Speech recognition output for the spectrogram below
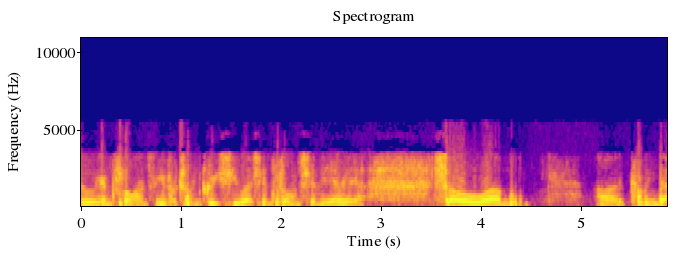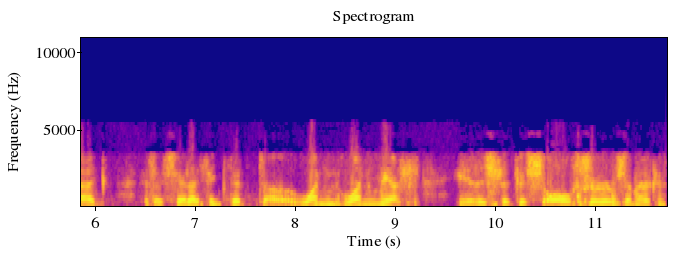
to influence, you know, to increase U.S. influence in the area. So, um, uh, coming back, as I said, I think that uh, one one myth is that this all serves American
